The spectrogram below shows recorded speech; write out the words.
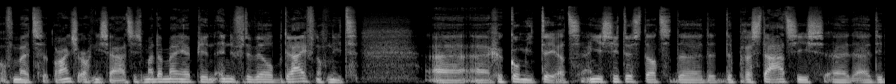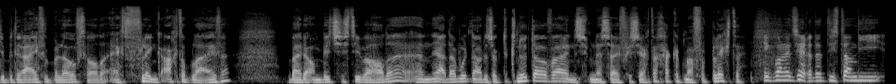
of met brancheorganisaties, maar daarmee heb je een individueel bedrijf nog niet uh, uh, gecommitteerd. En je ziet dus dat de, de, de prestaties uh, die de bedrijven beloofd hadden echt flink achterblijven bij de ambities die we hadden. En ja, daar moet nou dus ook de knut overheen. Dus de minister heeft gezegd, dan ga ik het maar verplichten. Ik wou net zeggen, dat is dan die,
